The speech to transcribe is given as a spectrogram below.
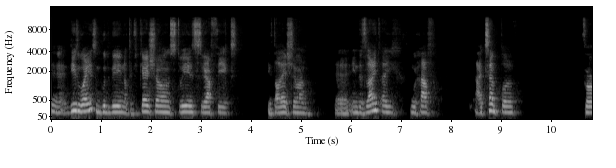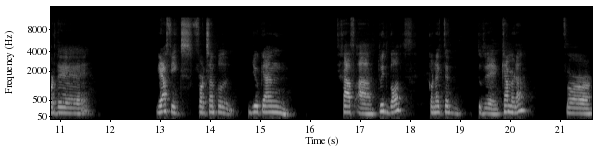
Uh, these ways would be notifications, tweets, graphics, installation. Uh, in the slide, I, we have an example for the graphics, for example, you can have a tweet bot connected to the camera for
